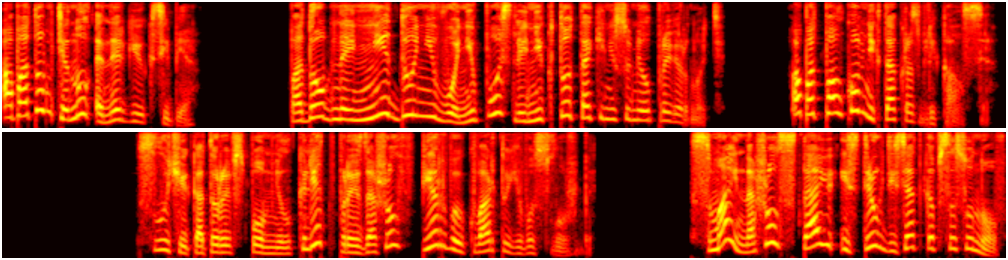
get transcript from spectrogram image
а потом тянул энергию к себе. Подобное ни до него, ни после никто так и не сумел провернуть. А подполковник так развлекался. Случай, который вспомнил Клет, произошел в первую кварту его службы. Смай нашел стаю из трех десятков сосунов,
